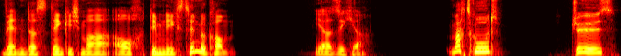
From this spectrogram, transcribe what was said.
werden das, denke ich mal, auch demnächst hinbekommen. Ja, sicher. Macht's gut. Tschüss.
